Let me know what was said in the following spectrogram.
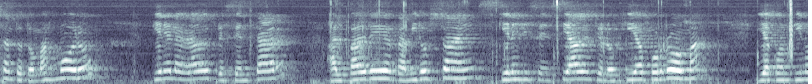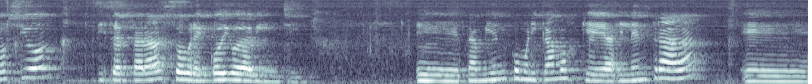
Santo Tomás Moro tiene el agrado de presentar al padre Ramiro Sáenz, quien es licenciado en Teología por Roma, y a continuación disertará sobre el Código da Vinci. Eh, también comunicamos que en la entrada eh,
